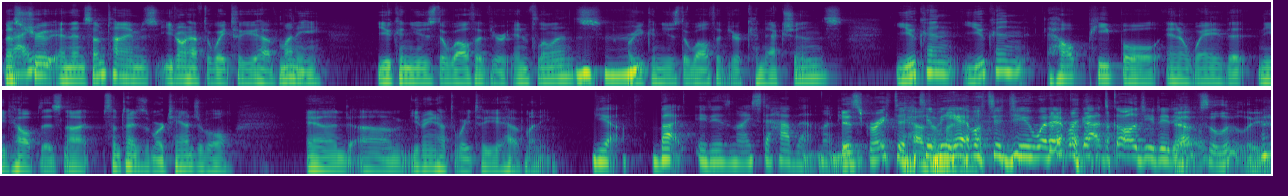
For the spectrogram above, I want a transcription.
That's right? true. And then sometimes you don't have to wait till you have money. You can use the wealth of your influence Mm-hmm. or you can use the wealth of your connections. You can you can help people in a way that need help that's not sometimes it's more tangible and um, you don't even have to wait till you have money. Yeah. But it is nice to have that money. It's great to have to be money. able to do whatever God's called you to do. Absolutely.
